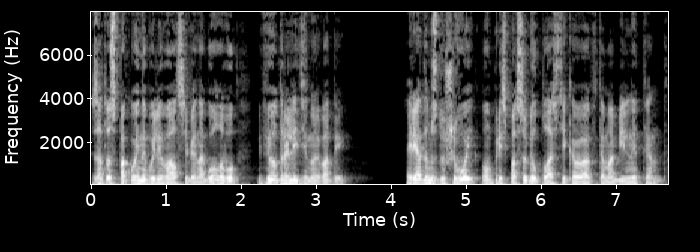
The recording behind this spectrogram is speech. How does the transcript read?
зато спокойно выливал себе на голову ведра ледяной воды. Рядом с душевой он приспособил пластиковый автомобильный тент,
